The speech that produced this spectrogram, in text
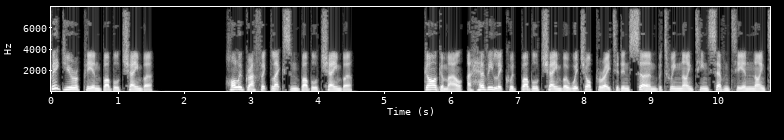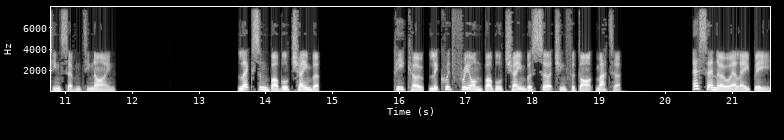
Big European bubble chamber. Holographic Lexan bubble chamber. Gargamelle, a heavy liquid bubble chamber which operated in CERN between 1970 and 1979 Lexan bubble chamber PICO – liquid freon bubble chamber searching for dark matter SNOLAB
